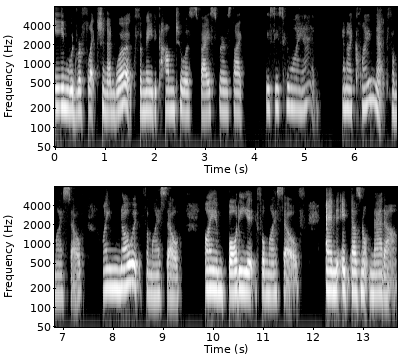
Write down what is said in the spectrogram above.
inward reflection and work for me to come to a space where it's like, this is who I am. And I claim that for myself. I know it for myself. I embody it for myself. And it does not matter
